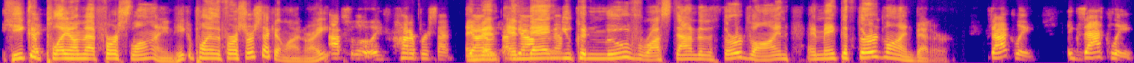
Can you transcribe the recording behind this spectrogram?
He could play on that first line. He could play on the first or second line, right? absolutely, hundred percent. And Yeah, then I'm and then you could move Russ down to the third line and make the third line better. exactly, exactly.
